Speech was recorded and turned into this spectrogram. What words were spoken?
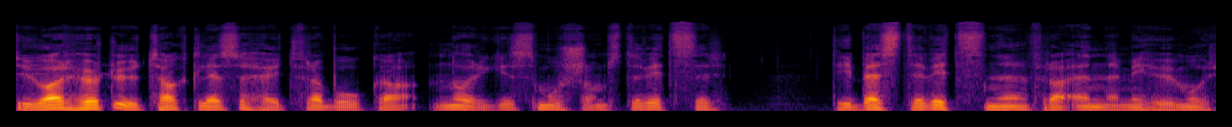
Du har hørt Utakt lese høyt fra boka 'Norges morsomste vitser'. De beste vitsene fra NM i humor.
